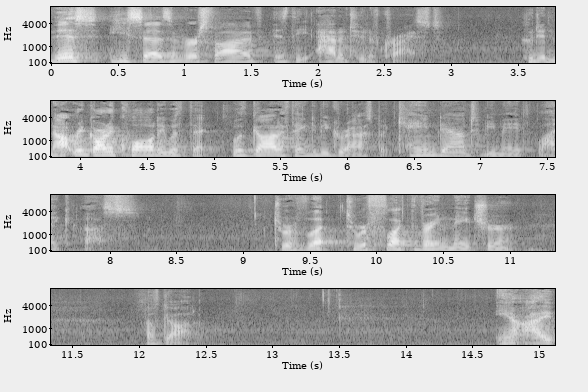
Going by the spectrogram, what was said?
This, he says in verse 5, is the attitude of Christ, who did not regard equality with, with God a thing to be grasped, but came down to be made like us, to reflect, to reflect the very nature of God you know, I,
